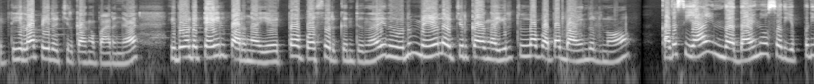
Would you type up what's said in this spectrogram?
எப்படியெல்லாம் பேர் வச்சுருக்காங்க பாருங்கள் இதோட டெய்ல் பாருங்கள் எத்தோ பர்ஸ் இருக்குன்ட்டு இது வந்து மேலே வச்சுருக்காங்க. இருட்டெல்லாம் பார்த்தா பயந்துடணும். கடைசியாக இந்த டைனோசர் எப்படி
